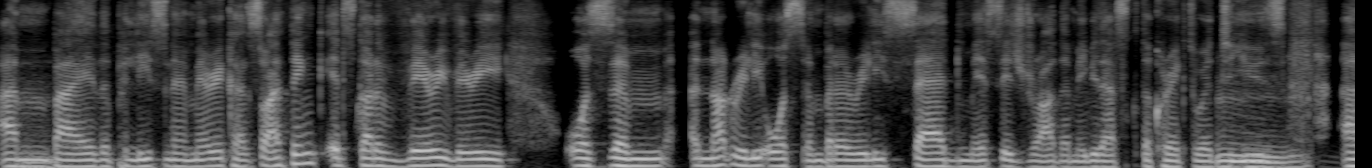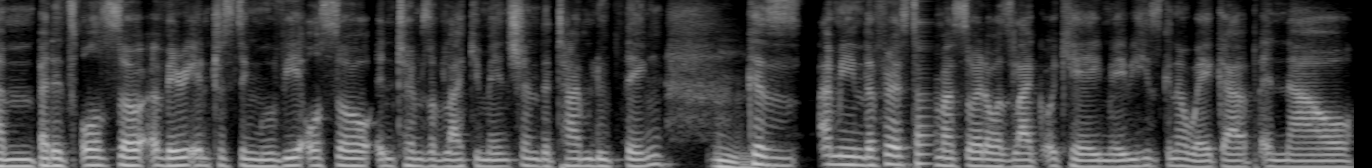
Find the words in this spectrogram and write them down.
um Mm. by the police in America. So I think it's got a very, very awesome, uh, not really awesome, but a really sad message, rather. Maybe that's the correct word to use Mm, um but it's also a very interesting movie also in terms of like you mentioned the time loop thing mm. because i mean the first time i saw it i was like okay maybe he's gonna wake up and now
